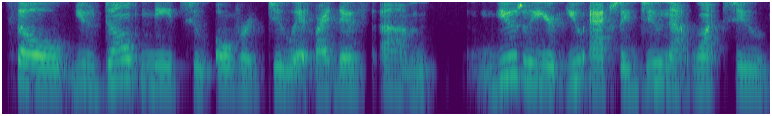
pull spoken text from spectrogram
So you don't need to overdo it, right? There's um, usually you you actually do not want to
